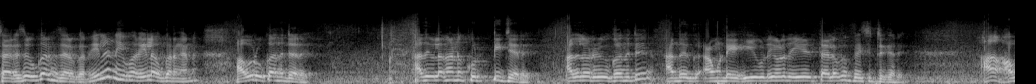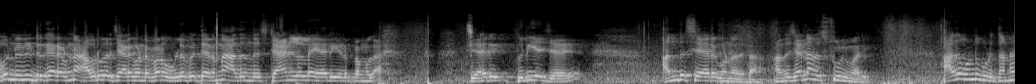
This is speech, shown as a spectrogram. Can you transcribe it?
சார் சார் உட்காருங்க சார் உட்காருங்க. இல்லை நீ உட்காரு இல்லை உட்காருங்கன்னு அவர் உட்காந்துட்டாரு அது இவ்வளோக்கான குட்டி சேர் அதில் ஒரு உட்காந்துட்டு அந்த அவங்கள்ட்ட இவ்வளோ இவ்வளோ அளவுக்கு பேசிகிட்டு இருக்காரு. அவர் நின்றுட்டு இருக்காரு அப்படின்னா அவருக்கு ஒரு சேரை கொண்டு போகிற உள்ளே போய் தேடனா அது இந்த ஸ்டாண்ட்லலாம் ஏறி எடுப்பாங்களா? சேரு பெரிய சேரு அந்த சேரை கொண்டு வந்துட்டான். அந்த சேர்னா அந்த ஸ்டூல் மாதிரி. அதை கொண்டு கொடுத்தானா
